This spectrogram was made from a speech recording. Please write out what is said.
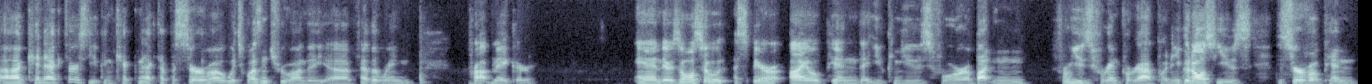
uh, connector, so you can connect up a servo, which wasn't true on the uh, Featherwing prop mm-hmm. maker. And there's also a spare IO pin that you can use for a button for use for input or output. And you could also use the servo pin,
